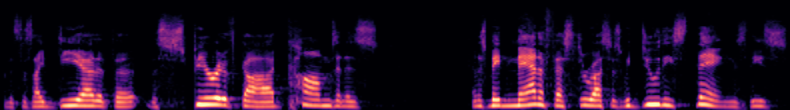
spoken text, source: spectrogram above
but it's this idea that the, the Spirit of God comes and is, and is made manifest through us as we do these things, these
